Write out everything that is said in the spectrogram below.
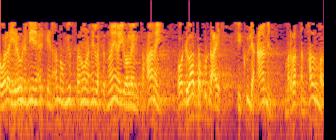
أولا يرون مين أركين أنهم يفتنون إلا فتنين أيها الله امتحاني. ودواتها كل عيس في كل عام مرة هل مر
